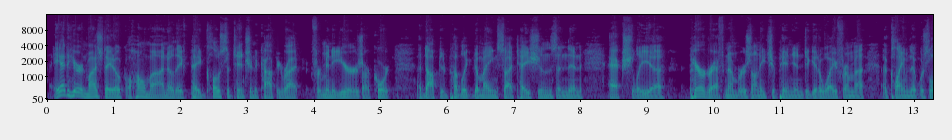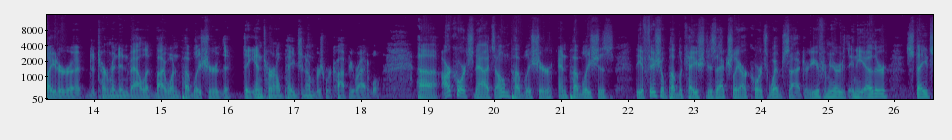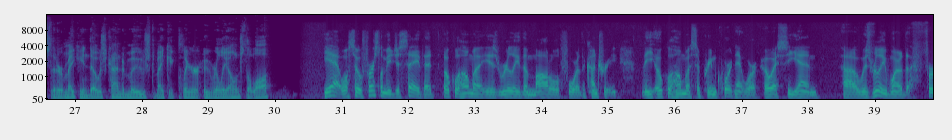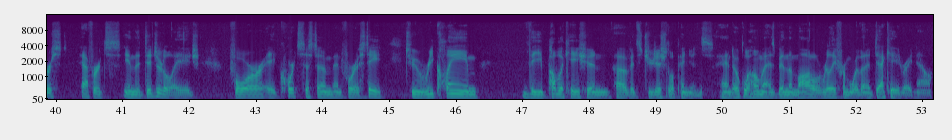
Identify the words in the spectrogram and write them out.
Ed, here in my state, Oklahoma, I know they've paid close attention to copyright for many years. Our court adopted public domain citations and then actually uh, paragraph numbers on each opinion to get away from a, a claim that was later uh, determined invalid by one publisher that the internal page numbers were copyrightable. Uh, our court's now its own publisher and publishes the official publication is actually our court's website. Are you familiar with any other states that are making those kind of moves to make it clear who really owns the law? Yeah, well, so first let me just say that Oklahoma is really the model for the country. The Oklahoma Supreme Court Network, OSCN, uh, was really one of the first efforts in the digital age for a court system and for a state to reclaim the publication of its judicial opinions. And Oklahoma has been the model really for more than a decade right now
